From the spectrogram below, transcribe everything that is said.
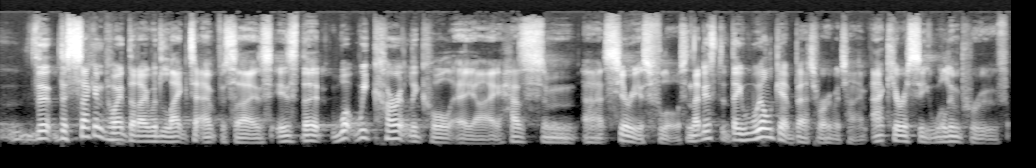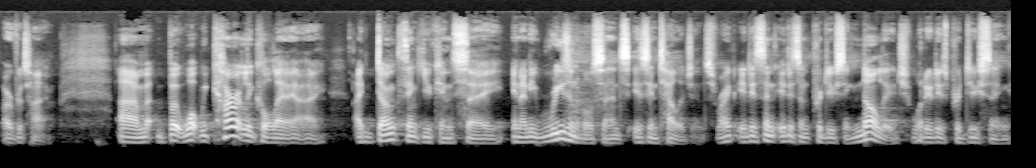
the, the second point that I would like to emphasize is that what we currently call AI has some uh, serious flaws, and that is that they will get better over time. Accuracy will improve over time. Um, but what we currently call AI, I don't think you can say, in any reasonable sense, is intelligence, right? It isn't, it isn't producing knowledge. What it is producing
